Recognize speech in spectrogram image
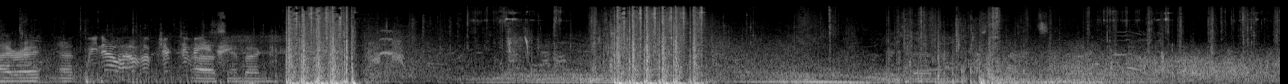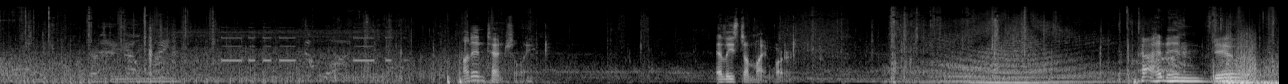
High right at We now have objective uh, easy. sandbag. He's dead. High right sandbag. There's the enemy. Unintentionally. At least on my part. I didn't do it.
